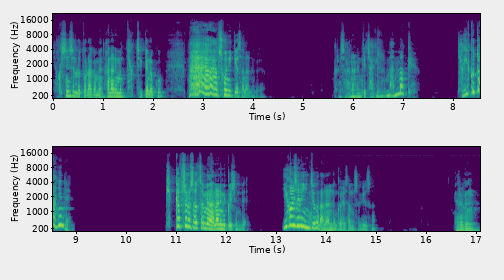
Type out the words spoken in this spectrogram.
혁신실로 돌아가면 하나님은 탁 제껴놓고 막 손이 깨산하는 거예요. 그래서 하나님께 자기를 만막해요. 자기 것도 아닌데. 핏값으로 샀으면 하나님의 것인데. 이걸 저는 인정을 안 하는 거예요, 삶 속에서. 여러분,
